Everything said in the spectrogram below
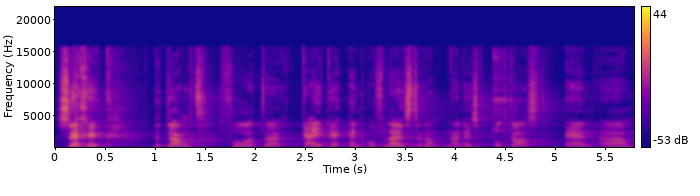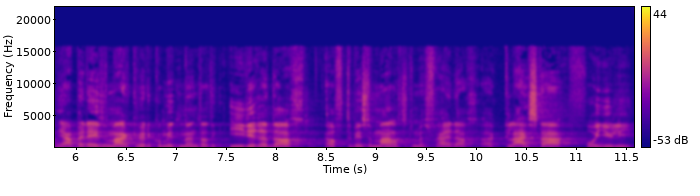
zeg ik bedankt voor het uh, kijken en of luisteren naar deze podcast. En um, ja, bij deze maak ik weer de commitment dat ik iedere dag, of tenminste maandag tot en met vrijdag, uh, klaar sta voor jullie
